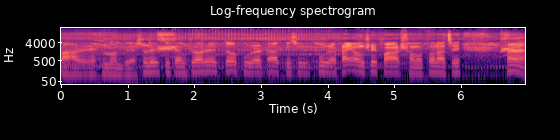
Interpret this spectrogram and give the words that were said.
পাহাড়ের মধ্যে। আসলে চিটাং শহরের তো পুরোটা কিছু, পুরো প্রায় অংশে পাহাড় সমতল আছে। হ্যাঁ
